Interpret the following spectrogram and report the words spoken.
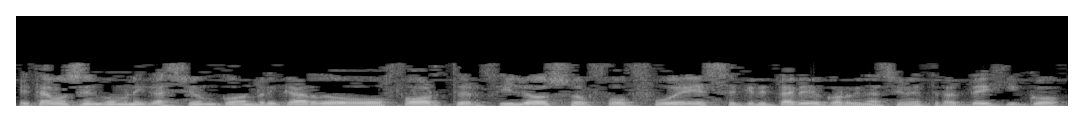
Estamos en comunicación con Ricardo Forster, filósofo, fue secretario de Coordinación Estratégico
